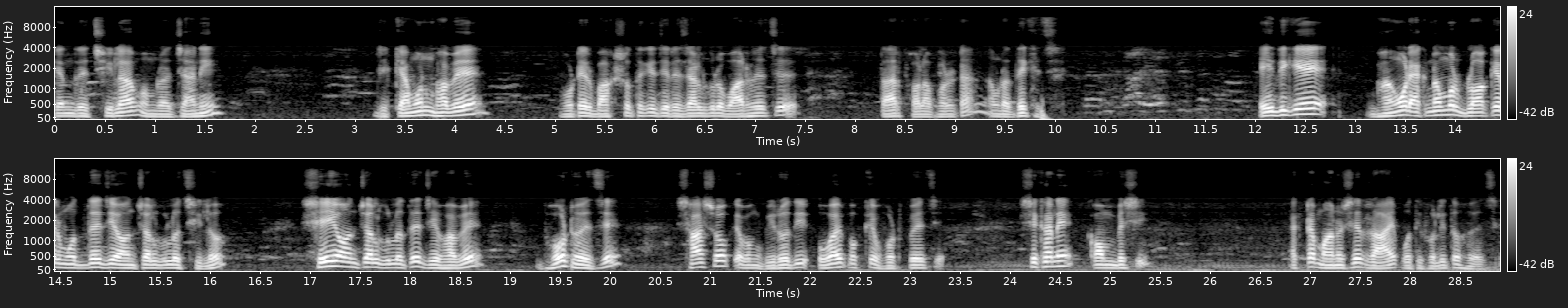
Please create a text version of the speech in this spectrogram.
কেন্দ্রে ছিলাম, আমরা জানি যে কেমনভাবে ভোটের বাক্স থেকে যে রেজাল্টগুলো বার হয়েছে, তার ফলাফলটা আমরা দেখেছি। এইদিকে ভাঙড় এক নম্বর ব্লকের মধ্যে যে অঞ্চলগুলো ছিল, সেই অঞ্চলগুলোতে যেভাবে ভোট হয়েছে, শাসক এবং বিরোধী উভয় পক্ষে ভোট পেয়েছে। সেখানে কম বেশি একটা মানুষের রায় প্রতিফলিত হয়েছে।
